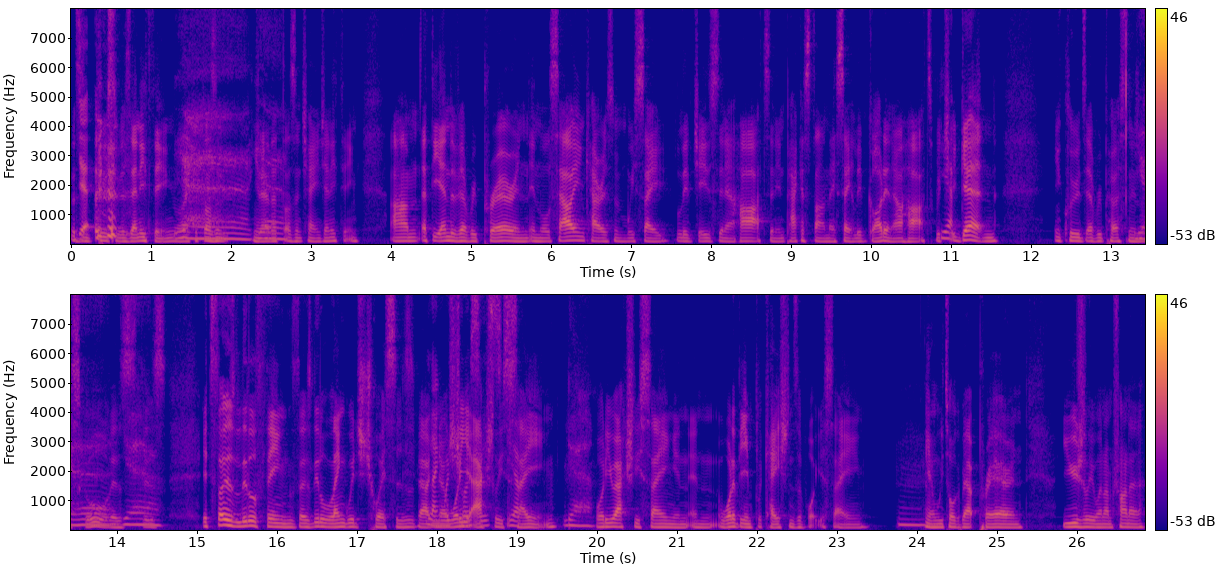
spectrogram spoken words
as Yeah. inclusive as anything. Like it doesn't, you know, yeah. that doesn't change anything. Um, at the end of every prayer in, in the Lasallian charism, we say, live Jesus in our hearts. And in Pakistan, they say, live God in our hearts, which Yeah. again includes every person in the school. Yeah, There's, yeah. there's, it's those little things, those little language choices about, Language you know, what are you actually yep. saying? yeah. What are you actually saying? And, and what are the implications of what you're saying? You know, we talk about prayer, and usually when I'm trying to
